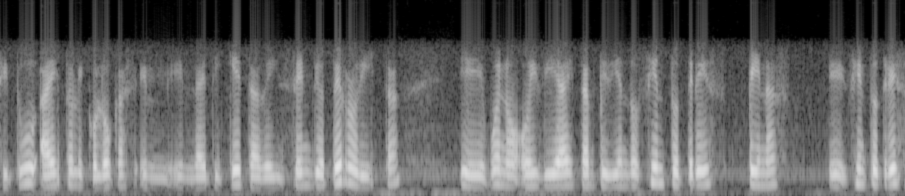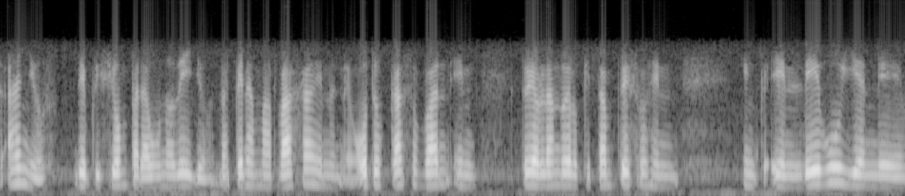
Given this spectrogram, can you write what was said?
si tú a esto le colocas el, la etiqueta de incendio terrorista, eh, bueno, hoy día están pidiendo 103 penas, eh, 103 años de prisión para uno de ellos. Las penas más bajas en, otros casos van en, estoy hablando de los que están presos en, en, Lebu y en... Eh,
